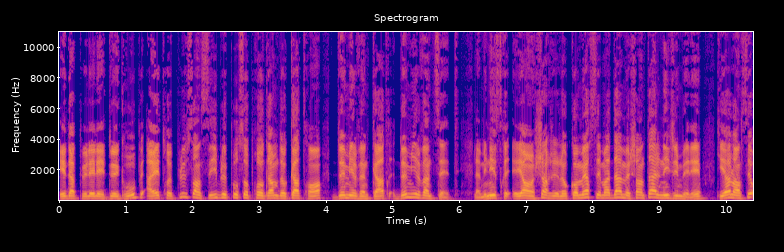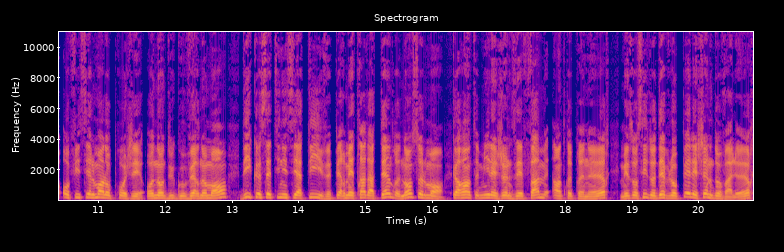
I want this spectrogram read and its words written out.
et d'appeler les deux groupes à être plus sensibles pour ce programme de 4 ans 2024-2027. La ministre ayant en charge le commerce est Madame Chantal Nijimbere, qui a lancé officiellement le projet au nom du gouvernement, dit que cette initiative permettra d'atteindre non seulement 40 000 jeunes et femmes entrepreneurs, mais aussi de développer les chaînes de valeur,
